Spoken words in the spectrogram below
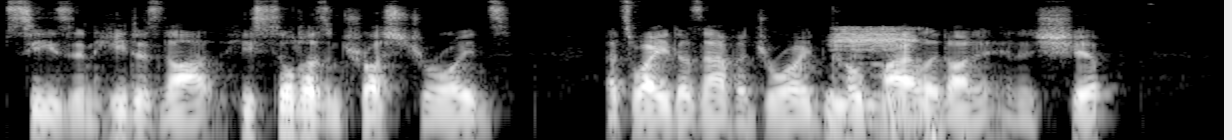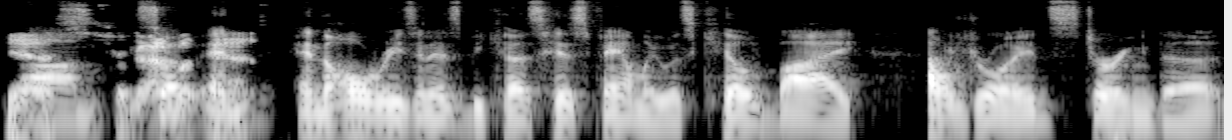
season, he does not. He still doesn't trust droids that's why he doesn't have a droid mm. co-pilot on it in his ship. Yes, um, so, and, that. And the whole reason is because his family was killed by battle droids during the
